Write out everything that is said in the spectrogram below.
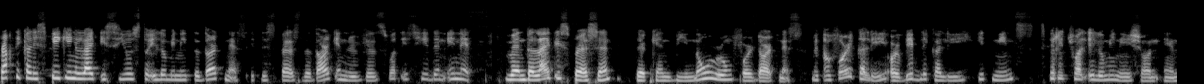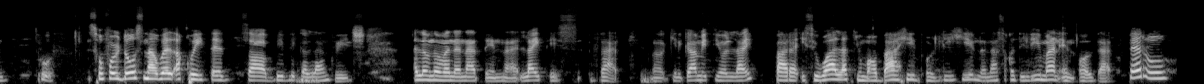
Practically speaking, light is used to illuminate the darkness. It dispels the dark and reveals what is hidden in it. When the light is present, there can be no room for darkness. Metaphorically or biblically, it means spiritual illumination and truth. So for those na well acquainted sa biblical language, alam naman na natin na light is that. No, ginagamit yung light para isiwalat yung mga bahid or lihim na nasa kadiliman and all that. Pero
